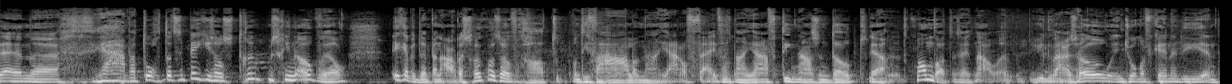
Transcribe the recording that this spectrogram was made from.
En eh, ja, maar toch, dat is een beetje zoals Trump misschien ook wel. Ik heb het met mijn ouders er ook wel eens over gehad. Want die verhalen na een jaar of vijf of na een jaar of tien na zijn dood. Ja. eh, kwam dat. En zei ik, nou, eh, jullie waren zo in John F. Kennedy. En,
